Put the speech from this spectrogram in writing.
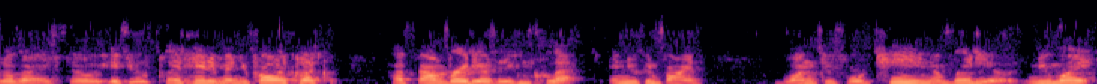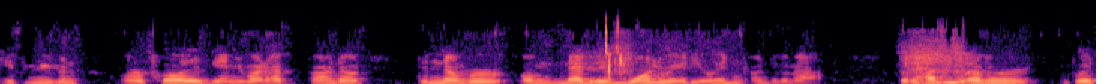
Hello guys, so if you've played Handyman, you probably collect, have found radios that you can collect, and you can find 1 through 14 of radios. And you might, if you even are a pro at this game, you might have found out the number of negative 1 radio hidden under the map. But have you ever, but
